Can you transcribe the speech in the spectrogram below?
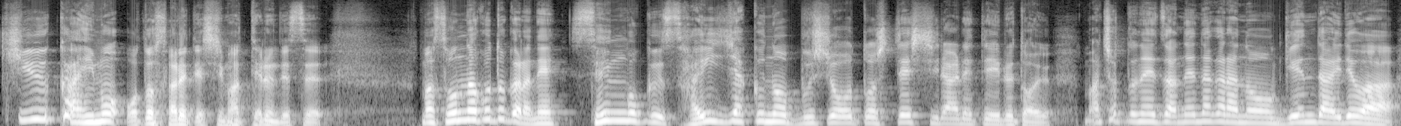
9回も落とされてしまってるんです。まあそんなことからね、戦国最弱の武将として知られているという、まあちょっとね、残念ながらの、現代では、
